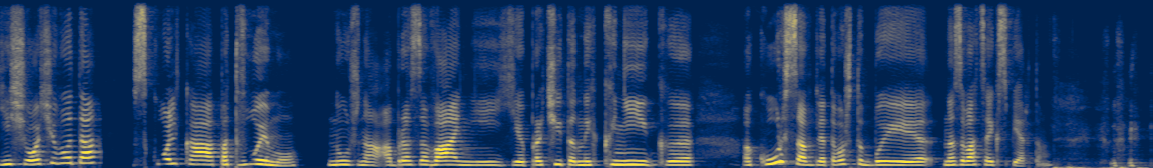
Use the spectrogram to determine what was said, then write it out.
еще чего-то. Сколько, по-твоему, нужно образований, прочитанных книг, э, курсов для того, чтобы называться экспертом?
